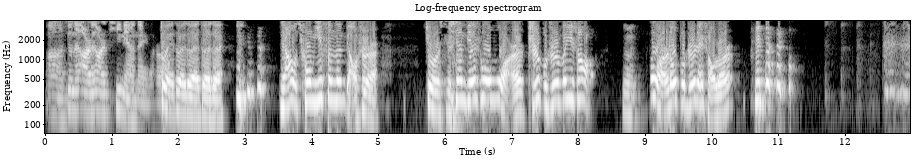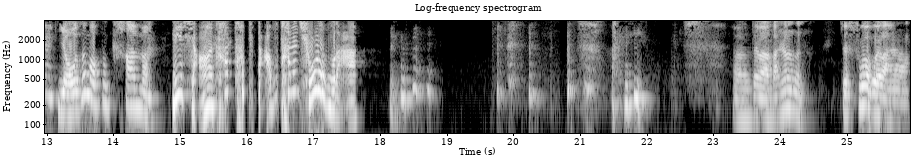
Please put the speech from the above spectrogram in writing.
啊，就那二零二七年那个是吧？对对对对对，然后球迷纷纷表示，就是先别说沃尔值不值威少，嗯，布尔都不值这首轮。有这么不堪吗？你想啊，他他打不，他连球都不打。嗯，对吧？反正这说回来啊，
